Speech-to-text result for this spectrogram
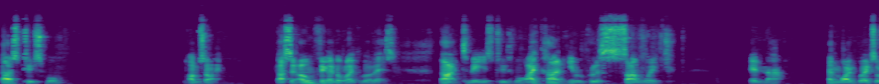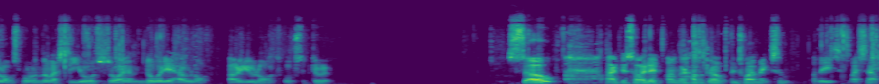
that's too small. I'm sorry. That's the only thing I don't like about this. That to me is too small. I can't even put a sandwich in that, and my bread's a lot smaller than the rest of yours, so I have no idea how lot how you lot are supposed to do it. So I've decided I'm going to have a go and try and make some of these myself.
